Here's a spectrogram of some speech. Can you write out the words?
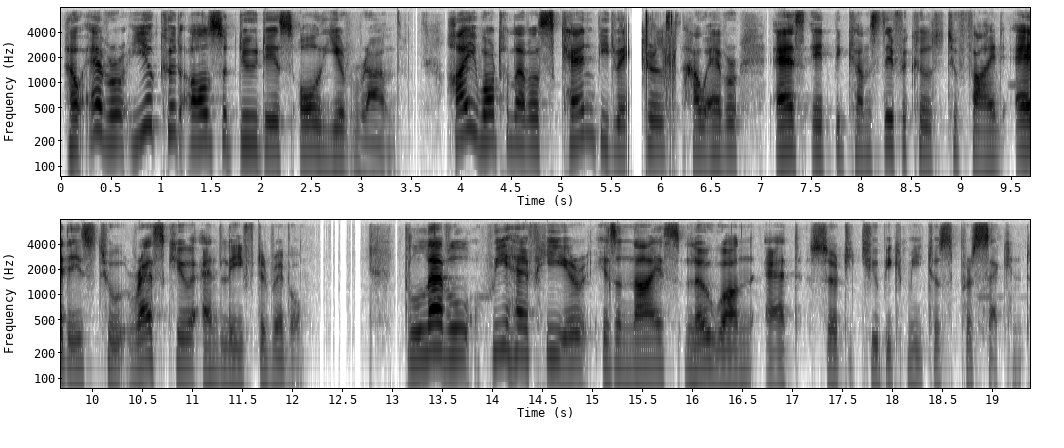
However, you could also do this all year round. High water levels can be dangerous, however, as it becomes difficult to find eddies to rescue and leave the river. The level we have here is a nice low one at 30 cubic meters per second.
